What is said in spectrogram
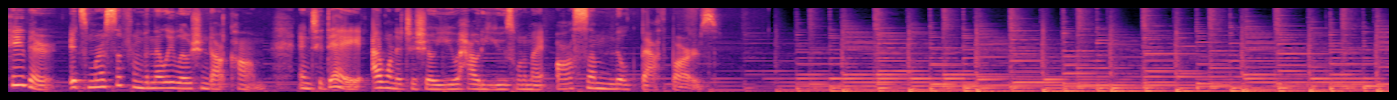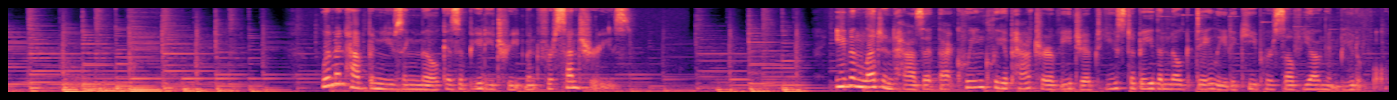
Hey there, it's Marissa from VanillyLotion.com, and today I wanted to show you how to use one of my awesome milk bath bars. Women have been using milk as a beauty treatment for centuries. Even legend has it that Queen Cleopatra of Egypt used to bathe in milk daily to keep herself young and beautiful.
